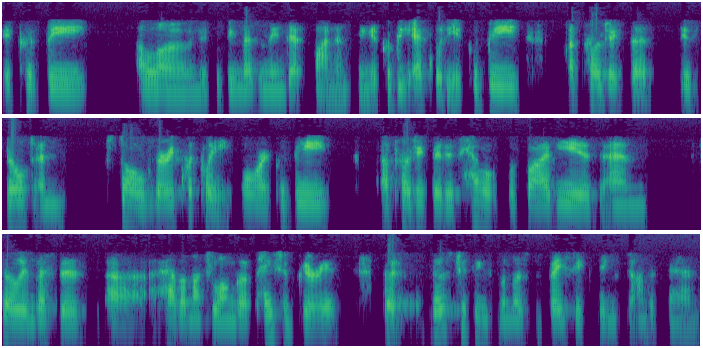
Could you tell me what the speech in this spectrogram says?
It could be a loan, it could be mezzanine debt financing, it could be equity, it could be a project that is built and sold very quickly, or it could be a project that is held for five years and so investors uh, have a much longer patient period. But those two things are the most basic things to understand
